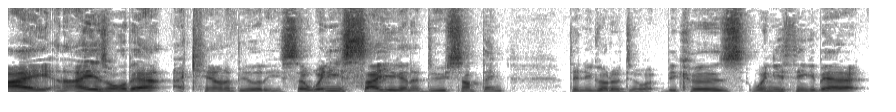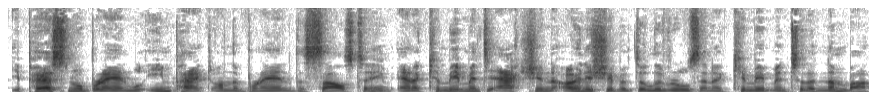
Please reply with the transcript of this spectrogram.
A, and A is all about accountability. So when you say you're going to do something, then you've got to do it. Because when you think about it, your personal brand will impact on the brand of the sales team, and a commitment to action, ownership of deliverables, and a commitment to the number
